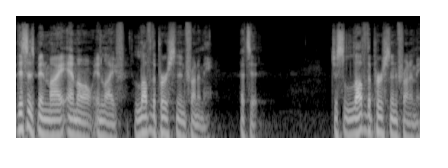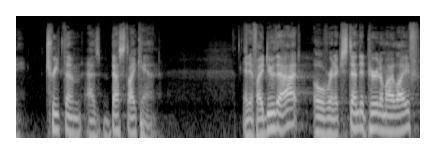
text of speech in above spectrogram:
this has been my MO in life. Love the person in front of me. That's it. Just love the person in front of me treat them as best I can. And if I do that over an extended period of my life,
